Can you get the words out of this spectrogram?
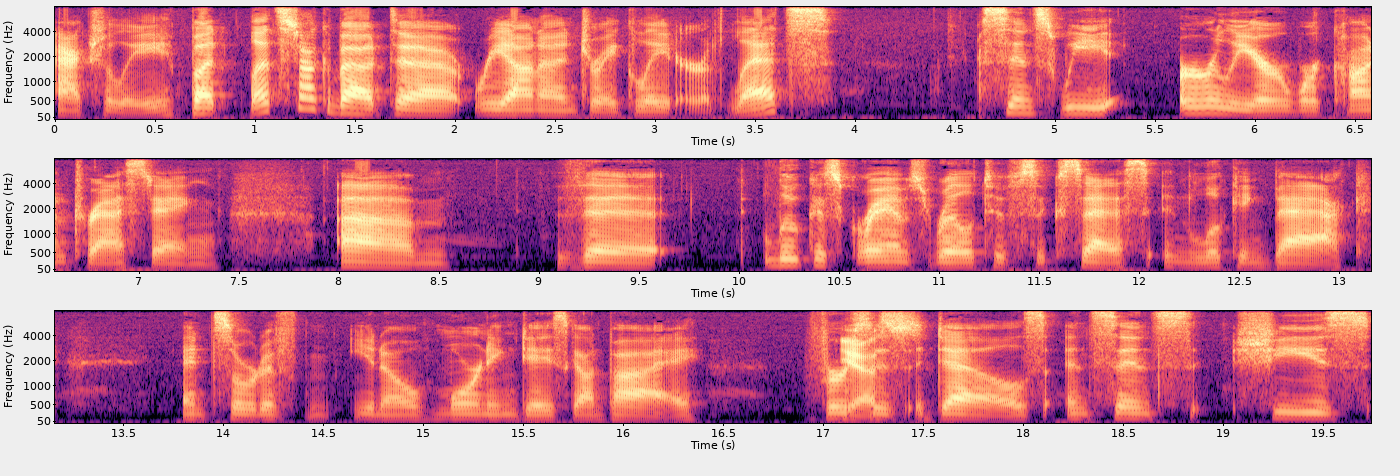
actually. But let's talk about uh, Rihanna and Drake later. Let's since we earlier were contrasting um, the Lukas Graham's relative success in looking back and sort of you know mourning days gone by versus Yes. Adele's, and since she's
